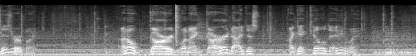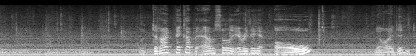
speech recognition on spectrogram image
Miserably. I don't guard when I guard, I just I get killed anyway. Did I pick up absolutely everything? Oh? No, I didn't.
